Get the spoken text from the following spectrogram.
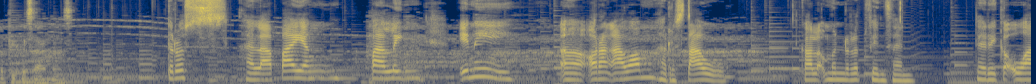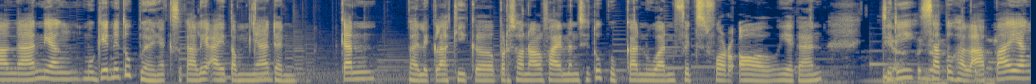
Lebih ke sana. Sih Terus hal apa yang paling ini eh, orang awam harus tahu? Kalau menurut Vincent dari keuangan yang mungkin itu banyak sekali itemnya dan kan balik lagi ke personal finance itu bukan one fits for all ya kan jadi Iya, benar, satu hal benar. apa yang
